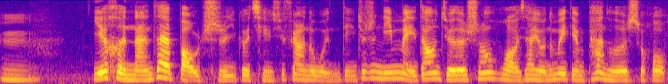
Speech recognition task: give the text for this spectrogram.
嗯，也很难再保持一个情绪非常的稳定。就是你每当觉得生活好像有那么一点盼头的时候，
